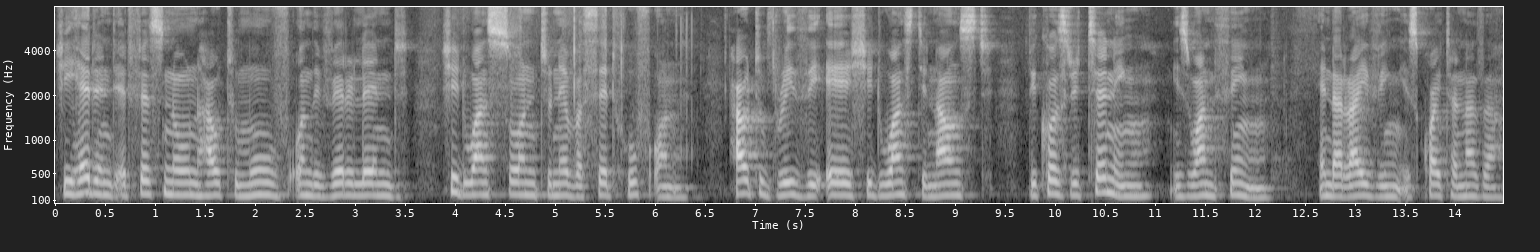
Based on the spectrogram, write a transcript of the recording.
she hadn't at first known how to move on the very land she'd once sworn to never set hoof on, how to breathe the air she'd once denounced, because returning is one thing and arriving is quite another.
